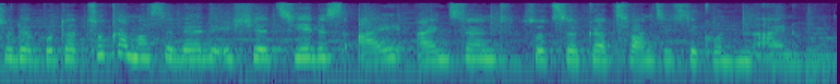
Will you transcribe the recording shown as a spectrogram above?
Zu der Butterzuckermasse werde ich jetzt jedes Ei einzeln so circa 20 Sekunden einrühren.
